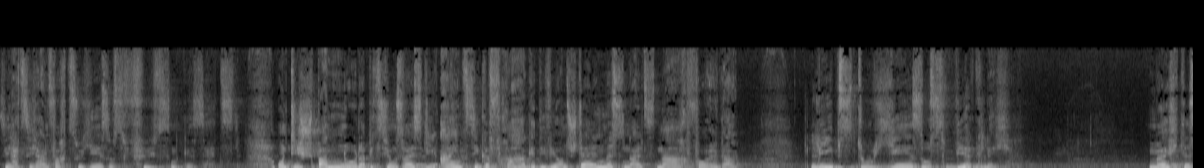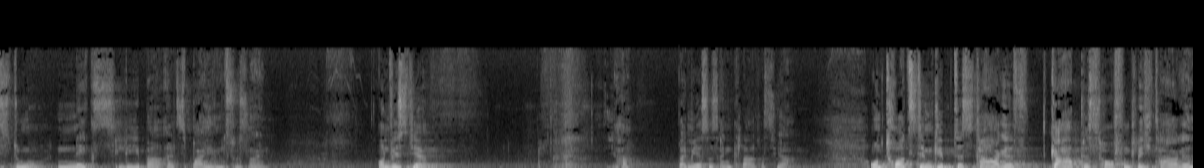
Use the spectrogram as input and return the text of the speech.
sie hat sich einfach zu Jesus Füßen gesetzt. Und die spannende oder beziehungsweise die einzige Frage, die wir uns stellen müssen als Nachfolger, liebst du Jesus wirklich? Möchtest du nichts lieber als bei ihm zu sein? Und wisst ihr, ja, bei mir ist es ein klares Ja. Und trotzdem gibt es Tage, gab es hoffentlich Tage,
